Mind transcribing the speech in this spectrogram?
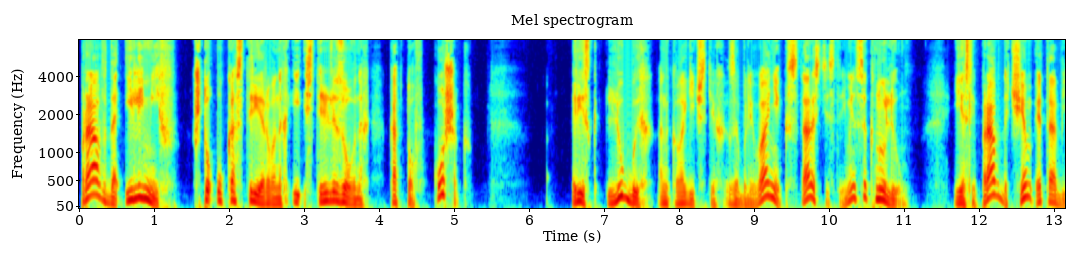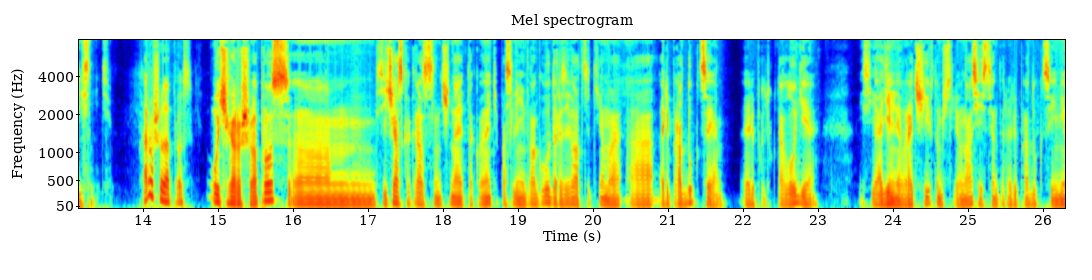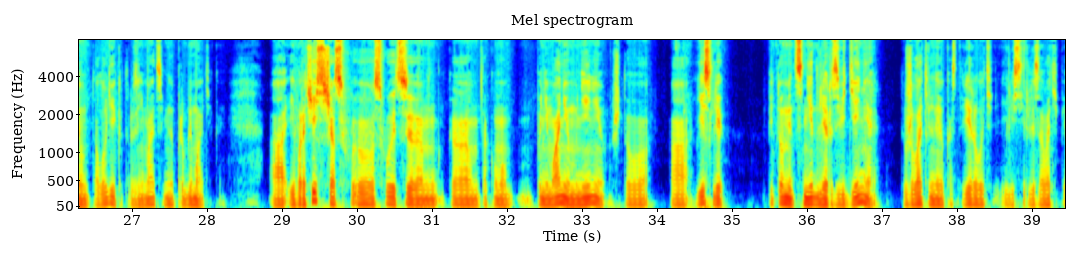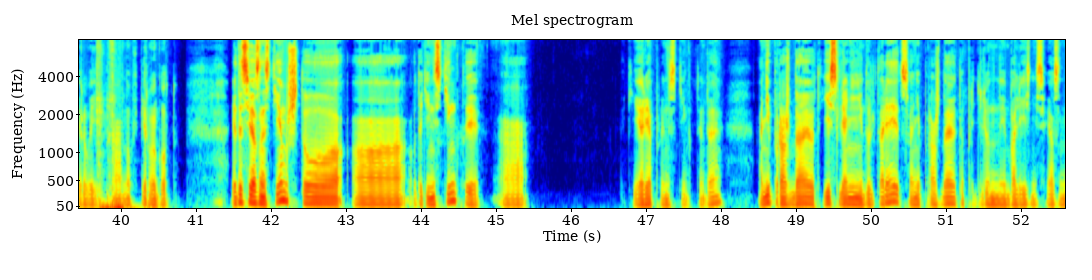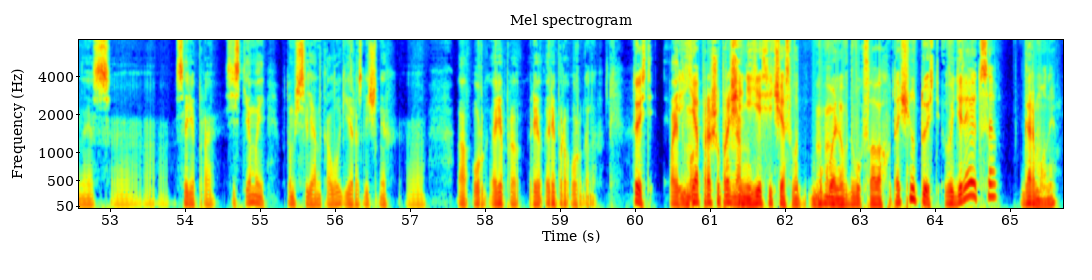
правда или миф, что у кастрированных и стерилизованных котов, кошек риск любых онкологических заболеваний к старости стремится к нулю? Если правда, чем это объяснить? Хороший вопрос. Очень хороший вопрос. Эм, сейчас как раз начинает такой, знаете, последние два года развиваться тема а, репродукция, репродуктология. Есть отдельные врачи, в том числе у нас есть центр репродукции и неонтологии, который занимается именно проблематикой. А, и врачи сейчас э, сводятся к такому пониманию, мнению, что а, если питомец не для разведения, то желательно ее кастрировать или стерилизовать в первый, а, ну, в первый год. Это связано с тем, что вот эти инстинкты, такие репроинстинкты, да, они порождают, если они не удовлетворяются, они порождают определенные болезни, связанные с, э, с репросистемой, в том числе онкологией различных а, репро, репроорганов. То есть, Поэтому, я прошу прощения, да. я сейчас вот буквально угу. в двух словах уточню, то есть выделяются гормоны,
